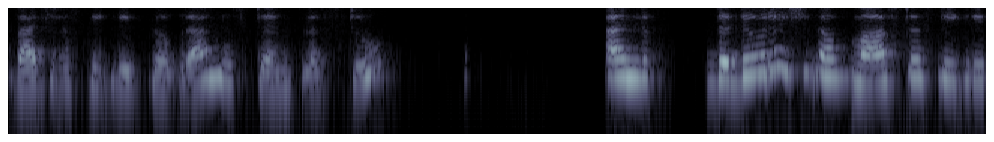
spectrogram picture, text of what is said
bachelor's degree program is 10 plus 2 and the duration of master's degree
